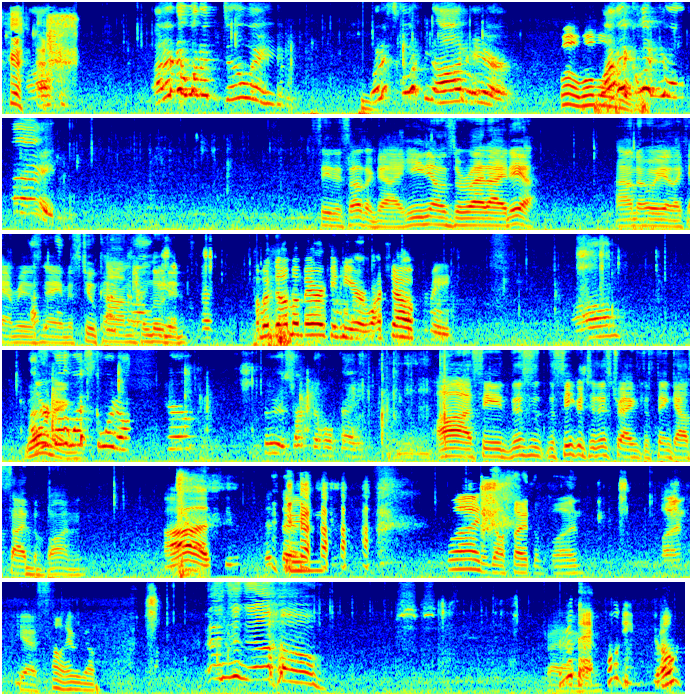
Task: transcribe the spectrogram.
I don't know what I'm doing. What is going on here? Whoa, whoa, whoa. Why am I whoa. going your way? See this other guy, he knows the right idea. I don't know who he is, I can't read his name. It's too convoluted. I'm a dumb American here. Watch out for me. Um, I don't know what's going on here. I'm start the whole thing. Ah, see, this is the secret to this track is to think outside the bun. Ah, see what you did there. What? Think outside the bun. Bun. Yes. Oh, here we go. No! Try that Where the again. hell do you go?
